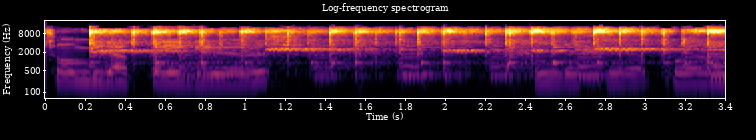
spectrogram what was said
son bir dakikaya giriyoruz. Şunu da şöyle koyalım.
